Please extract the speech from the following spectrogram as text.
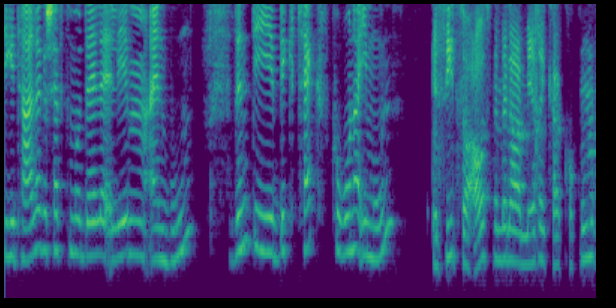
Digitale Geschäftsmodelle erleben einen Boom. Sind die Big Techs Corona immun? Es sieht so aus, wenn wir nach Amerika gucken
